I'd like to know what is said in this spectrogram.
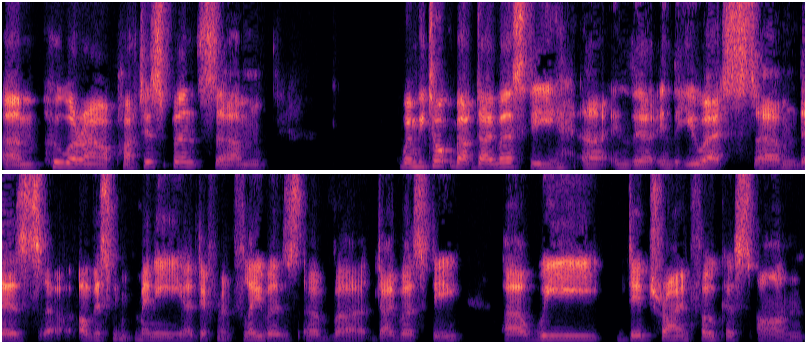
Um, who are our participants? Um, when we talk about diversity uh, in the in the US, um, there's uh, obviously many uh, different flavors of uh, diversity. We did try and focus on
